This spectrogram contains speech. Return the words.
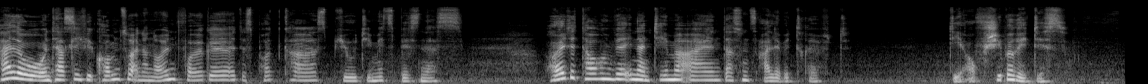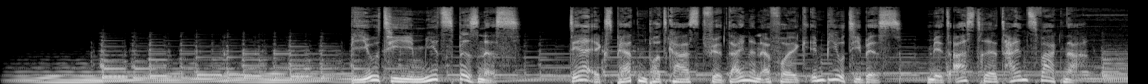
Hallo und herzlich willkommen zu einer neuen Folge des Podcasts Beauty meets Business. Heute tauchen wir in ein Thema ein, das uns alle betrifft. Die Aufschieberitis. Beauty meets Business. Der Expertenpodcast für deinen Erfolg im Beauty-Biz mit Astrid Heinz-Wagner.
